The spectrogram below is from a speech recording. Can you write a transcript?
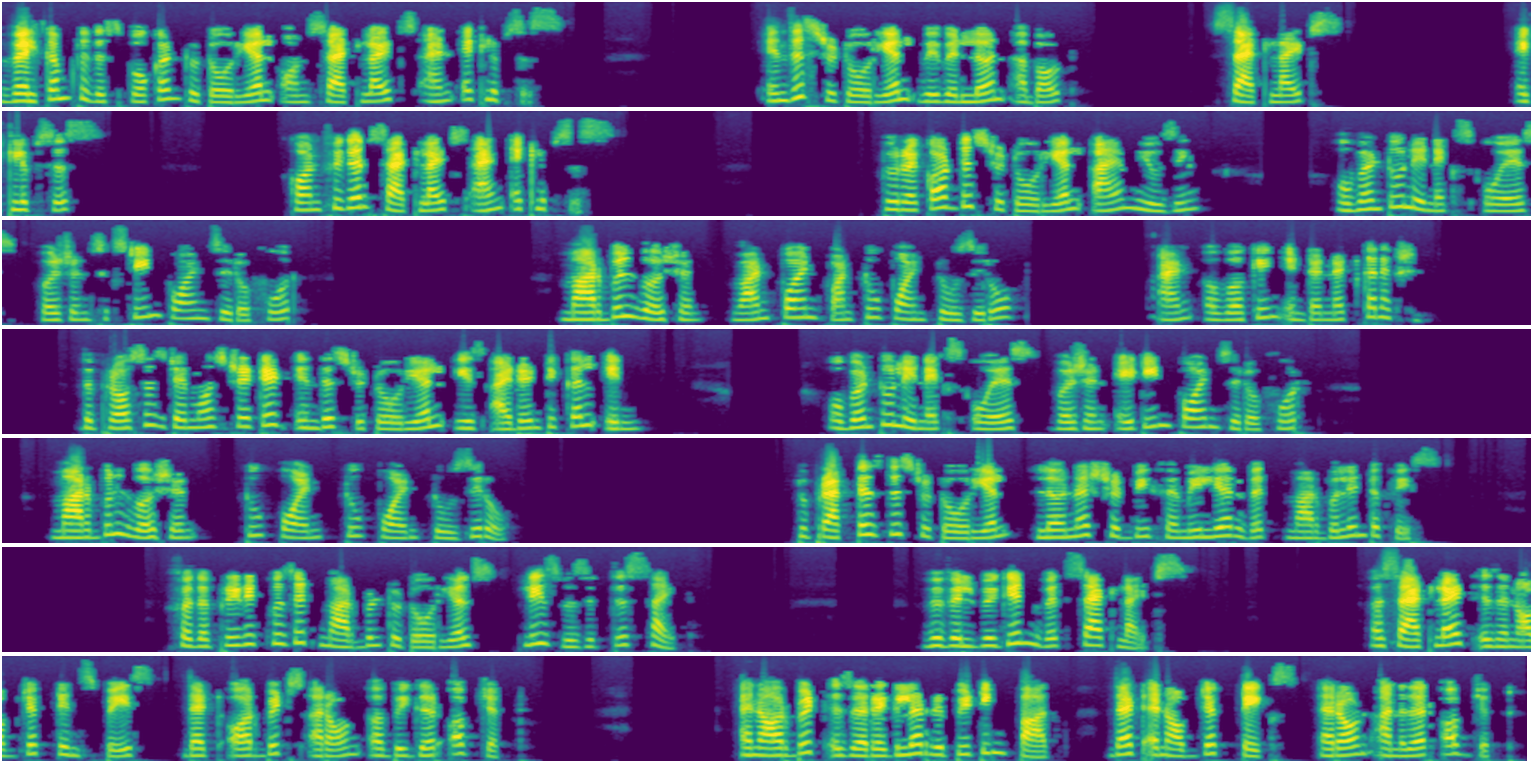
Welcome to the spoken tutorial on satellites and eclipses. In this tutorial, we will learn about satellites, eclipses, configure satellites and eclipses. To record this tutorial, I am using Ubuntu Linux OS version 16.04, Marble version 1.12.20 and a working internet connection. The process demonstrated in this tutorial is identical in Ubuntu Linux OS version 18.04, Marble version 2.2.20. To practice this tutorial, learners should be familiar with Marble interface. For the prerequisite Marble tutorials, please visit this site. We will begin with satellites. A satellite is an object in space that orbits around a bigger object. An orbit is a regular repeating path that an object takes around another object.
